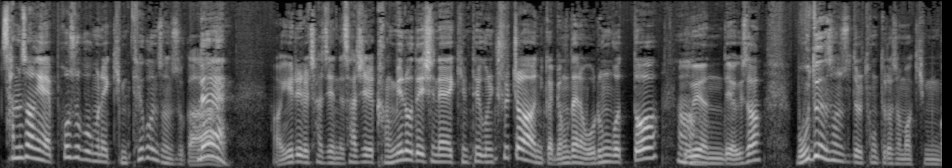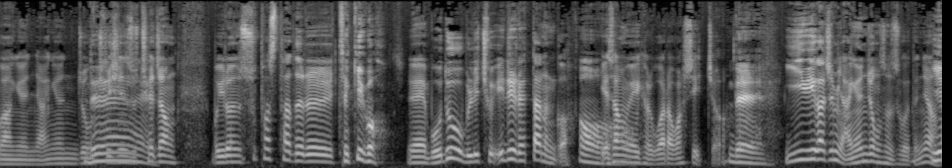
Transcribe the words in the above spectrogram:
삼성의 포수 부문의 김태군 선수가 네. 어, 1위를 차지했는데 사실 강민호 대신에 김태군 출전, 그러니까 명단에 오른 것도 어. 의외였는데 여기서 모든 선수들을 통틀어서 뭐 김광현, 양현종, 네. 추신수, 최정 뭐 이런 슈퍼스타들을 제끼고. 네, 모두 물리치고 1위를 했다는 거 어. 예상 외의 결과라고 할 수 있죠. 네. 2위가 좀 양현종 선수거든요. 예,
